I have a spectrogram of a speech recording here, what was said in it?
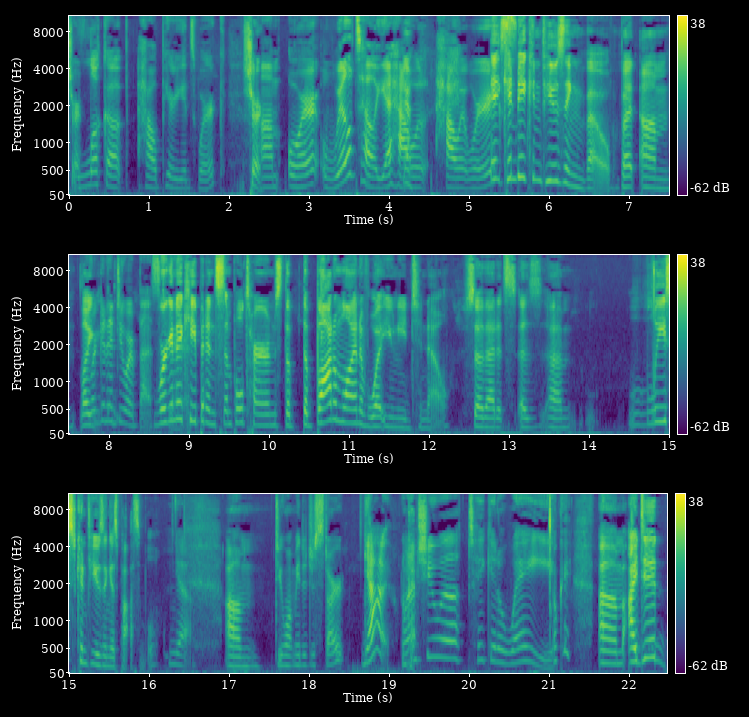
Sure. look up how periods work. Sure. Um, or we'll tell you how how it works. it can be confusing though, but um like We're gonna do our best. we're gonna keep it in simple terms the the bottom line of what you need to know so that it's as um, least confusing as possible. Yeah. um do you want me to just start? Yeah. Why don't you uh, take it away? okay. Um i did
